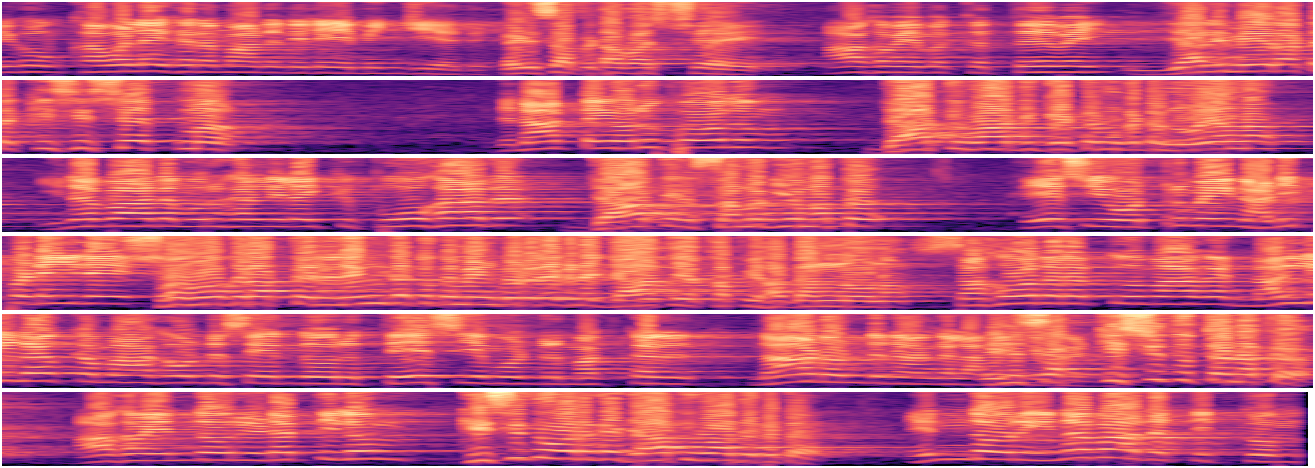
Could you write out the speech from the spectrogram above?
மிகவும் கவலைகரமான நிலையை மிஞ்சியது. எனிசாபிட் அவசே ஆகவே எமக்கு தேவை யலிமேராட்ட கிசி சேத்மா. இந்த நாட்டை ஒருபோதும் ஜாதிவாதி கெட்டும் கெட்ட நோயம். இனவாத முருகல் நிலைக்கு போகாத ஜாதி சமகிய மத்த தேசிய ஒற்றுமையின் அடிப்படையிலே சகோதரத்தின் லிங்கத்துக்கும் என்கிறதற்கான ஜாத்திய கப்பி ஹதன்னோன. சகோதரத்துவமாக நல்லிணக்கமாக ஒன்று சேர்ந்த ஒரு தேசியம் ஒன்று மக்கள் நாடொன்று நாங்கள் அமைக்க கிசிது தனக்கு. ஆகவே எந்த ஒரு இடத்திலும் கிசிது வர்க்க ஜாதிவாதகிட்ட. எந்த ஒரு இனவாதத்திற்கும்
